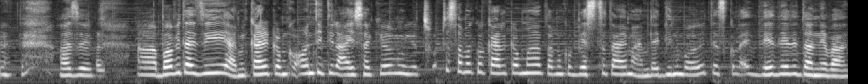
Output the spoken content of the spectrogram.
हजुर। बबिताजी हामी कार्यक्रमको अन्त्यतिर आइसक्यौँ। यो छोटो समयको कार्यक्रममा तपाईँको व्यस्त टाइम हामीलाई दिनुभयो। त्यसको लागि धेरै धेरै धन्यवाद।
